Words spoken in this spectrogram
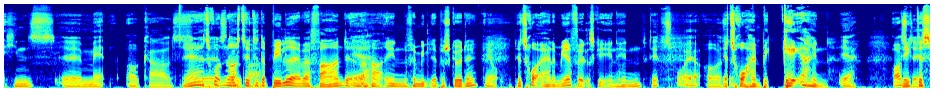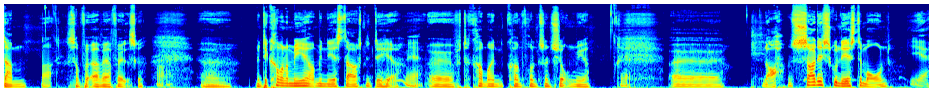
hendes øh, mand og Karls Ja, jeg tror øh, nu også, det er det der billede af at være faren der, Ja. der har en familie at beskytte. Ikke? Jo. Det tror jeg, han er mere forelsket end hende. Det tror jeg også. Jeg tror, han begærer hende. Ja, Det også er ikke det, samme, Nej. som for at være forelsket. Nej. Øh, men det kommer der mere om i næste afsnit, det her. Ja. Øh, der kommer en konfrontation mere. Ja. Øh, nå, så er det sgu næste morgen. Ja.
